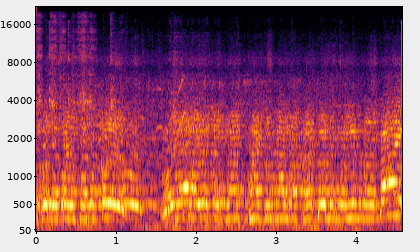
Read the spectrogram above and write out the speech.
జతపై జతపై వేల యొక్క జాతీయ విభాగ పోటీలు మొయ్యబోతాయి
